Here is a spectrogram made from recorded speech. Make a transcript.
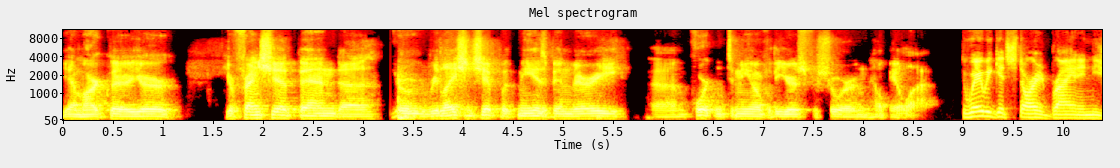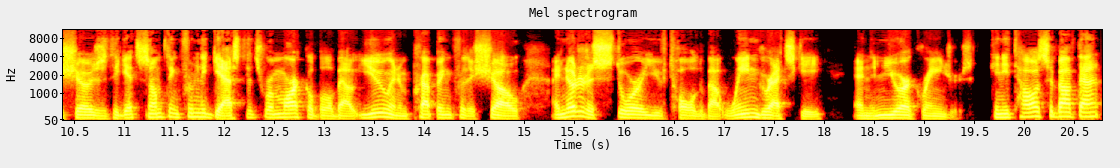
Yeah, Mark, uh, your your friendship and uh, your relationship with me has been very uh, important to me over the years for sure and helped me a lot. The way we get started, Brian, in these shows is to get something from the guest that's remarkable about you. And in prepping for the show, I noted a story you've told about Wayne Gretzky and the New York Rangers. Can you tell us about that?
